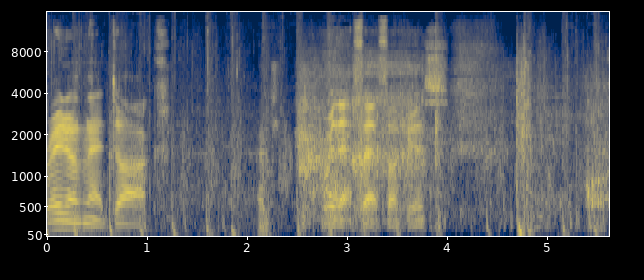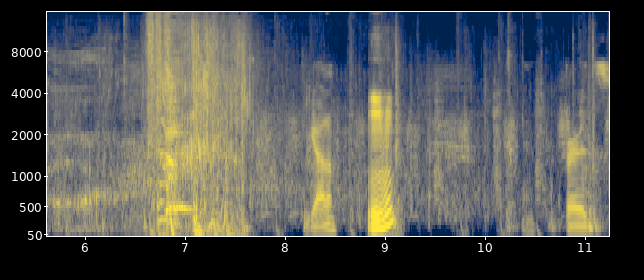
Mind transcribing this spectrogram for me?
right on that dock where that fat fuck is. You got him? Mm-hmm. Birds.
